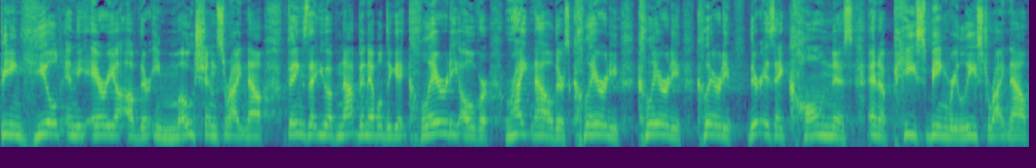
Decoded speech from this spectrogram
being healed in the area of their emotions right now, things that you have not been able to get clarity over. Right now, there's clarity, clarity, clarity. There is a calmness and a peace being released right now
